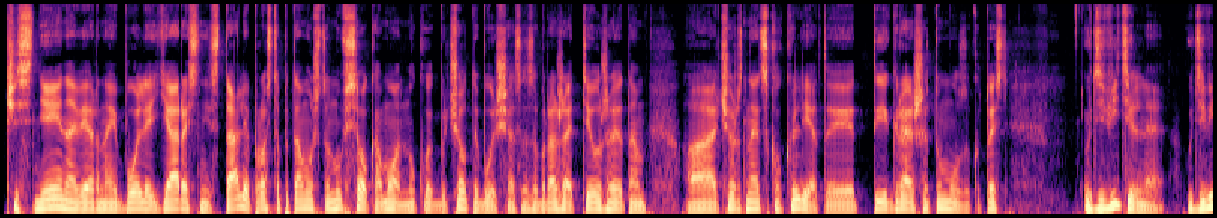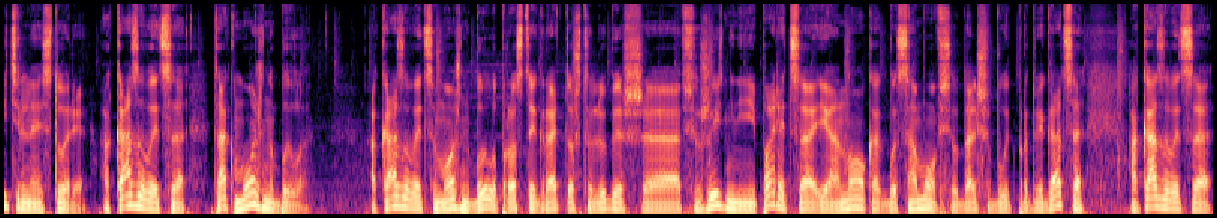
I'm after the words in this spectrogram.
честнее, наверное, и более яростней стали, просто потому что, ну все, come on, ну как бы, что ты будешь сейчас изображать? Тебе уже там а, черт знает сколько лет, и ты играешь эту музыку. То есть удивительная, удивительная история. Оказывается, так можно было. Оказывается, можно было просто играть то, что любишь э, всю жизнь, не париться, и оно как бы само все дальше будет продвигаться. Оказывается,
